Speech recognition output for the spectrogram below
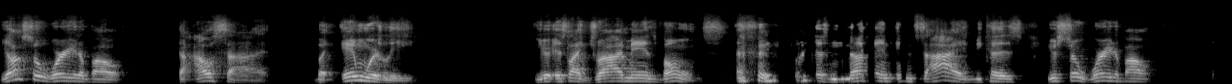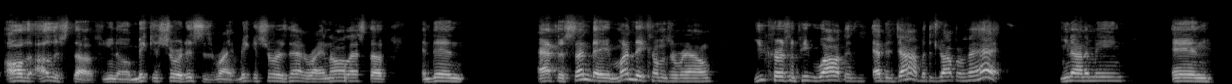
y'all so worried about the outside, but inwardly, you're it's like dry man's bones. There's nothing inside because you're so worried about all the other stuff, you know, making sure this is right, making sure is that right, and all that stuff. And then after Sunday, Monday comes around, you cursing people out at the job at the drop of a hat. You know what I mean? And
